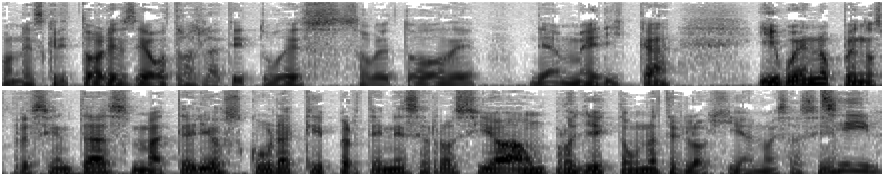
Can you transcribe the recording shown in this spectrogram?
con escritores de otras latitudes, sobre todo de, de América. Y bueno, pues nos presentas Materia Oscura que pertenece, Rocío, a un proyecto, a una trilogía, ¿no es así? Sí.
